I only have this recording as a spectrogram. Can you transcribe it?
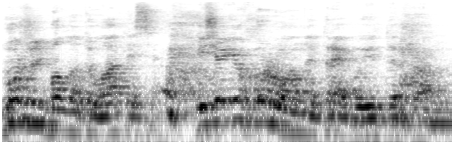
можуть балотуватися. І ще й охорони требують державну.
